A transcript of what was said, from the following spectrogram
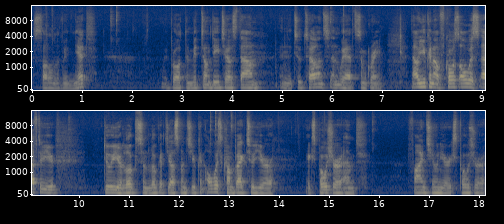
subtle vignette. We brought the midtone details down in the two talents and we added some grain. Now you can of course always, after you do your looks and look adjustments, you can always come back to your exposure and fine tune your exposure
